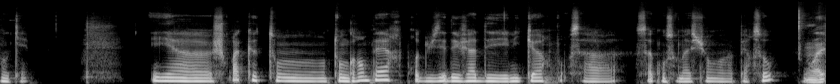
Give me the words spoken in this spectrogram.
Ok. Et euh, je crois que ton, ton grand-père produisait déjà des liqueurs pour sa, sa consommation euh, perso. Ouais.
